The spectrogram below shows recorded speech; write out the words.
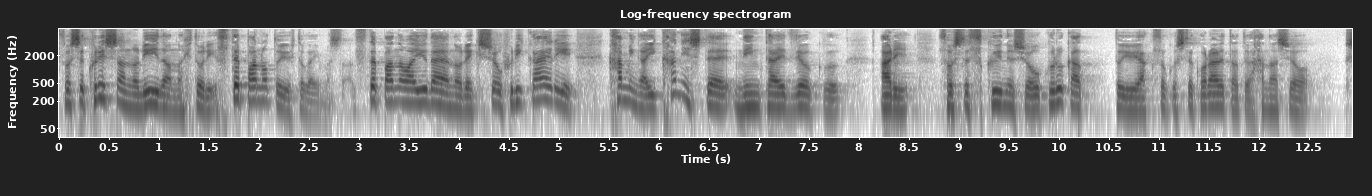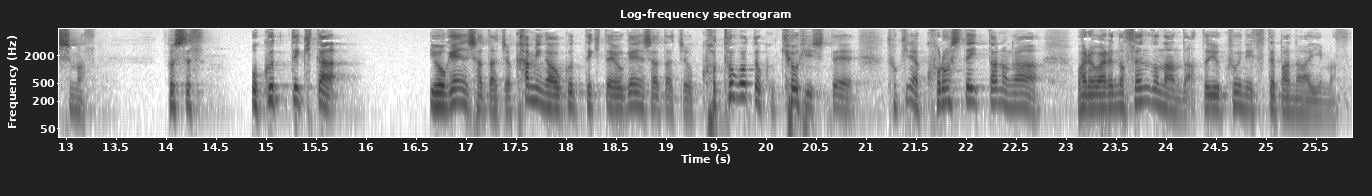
そしてクリスチャンのリーダーの一人ステパノという人がいました。ステパノはユダヤの歴史を振り返り神がいかにして忍耐強くありそして救い主を送るかという約束してこられたという話をします。そして送ってきた預言者たちを神が送ってきた預言者たちをことごとく拒否して時には殺していったのが我々の先祖なんだというふうにステパノは言います。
